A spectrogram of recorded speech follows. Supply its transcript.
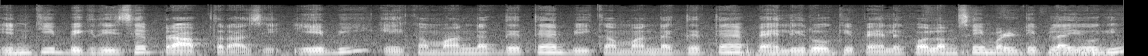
इनकी बिक्री से प्राप्त राशि। ए, बी, ए का मान रख देते हैं, बी का मान रख देते हैं। पहली रो की पहले कॉलम से ही मल्टीप्लाई होगी।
